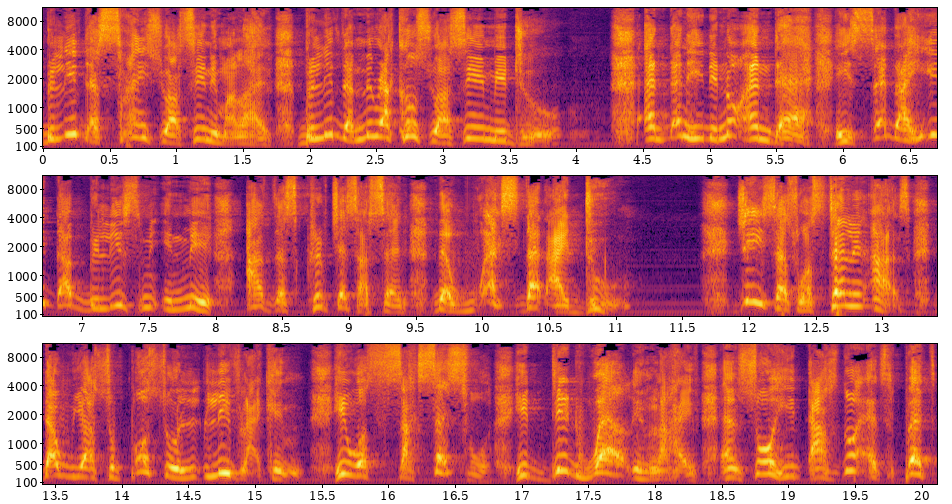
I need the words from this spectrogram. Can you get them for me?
believe the signs you are seeing in my life, believe the miracles you are seeing me do. And then he did not end there. He said that he that believes me in me, as the scriptures have said, the works that I do. Jesus was telling us that we are supposed to live like him. He was successful, he did well in life, and so he does not expect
